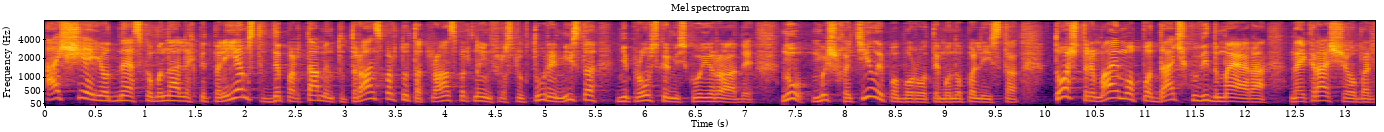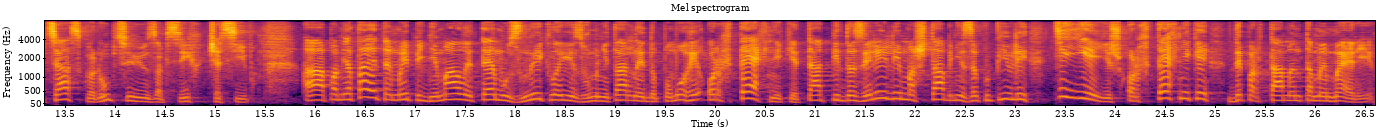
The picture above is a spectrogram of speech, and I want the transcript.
а ще й одне з комунальних підприємств департаменту транспорту та транспортної інфраструктури міста Дніпровської міської ради. Ну, ми ж хотіли побороти монополіста. Тож тримаємо подачку від мера, найкращого борця з корупцією за всіх часів. А пам'ятаєте, ми піднімали тему зниклої з гуманітарної допомоги оргтехніки та підозрілі масштабні закупівлі тієї ж оргтехніки департаментами мерії.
